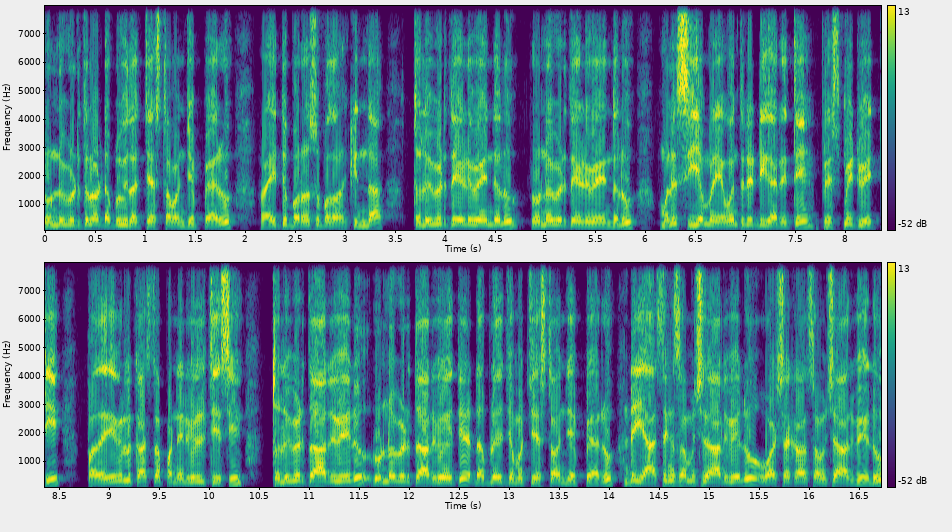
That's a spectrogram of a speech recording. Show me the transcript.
రెండు విడతలో డబ్బులు విడుదల చేస్తామని చెప్పారు. రైతు భరోసా పథకం కింద తొలి విడత ఏడు వేలు రెండో విడత ఏడు వేలు మళ్ళీ సీఎం రేవంత్ రెడ్డి గారు అయితే ప్రెస్ మీట్ పెట్టి పదహైదు వేలు కాస్త పన్నెండు వేలు చేసి తొలి విడత ఆరు వేలు రెండో విడత ఆరు వేలు అయితే డబ్బులు అయితే జమ చేస్తామని చెప్పారు. అంటే యాసంగి సంబంధించిన ఆరు వేలు వర్షాకాలం సంబంధించిన ఆరు వేలు.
